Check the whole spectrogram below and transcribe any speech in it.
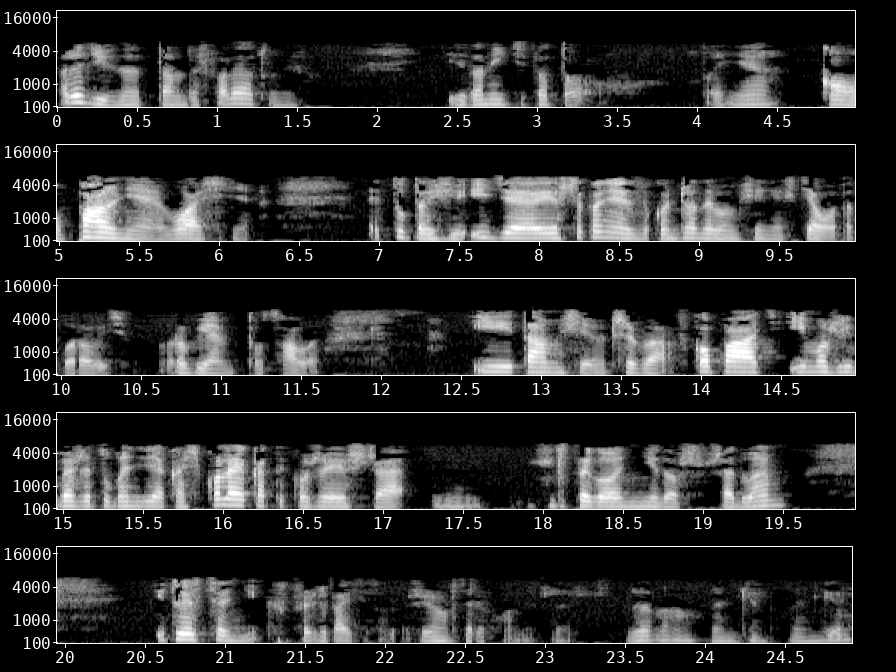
Ale dziwne, tam też pada, tu nie. I zgadnijcie, co to. Tutaj nie. Kopalnie, właśnie. E, Tutaj się idzie. Jeszcze to nie jest wykończone, bo mi się nie chciało tego robić. Robiłem to całe i tam się trzeba wkopać i możliwe, że tu będzie jakaś kolejka, tylko że jeszcze mm, do tego nie doszedłem. I tu jest cennik, przeczytajcie sobie, 64 chłony, drzewa, węgiel, węgiel,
